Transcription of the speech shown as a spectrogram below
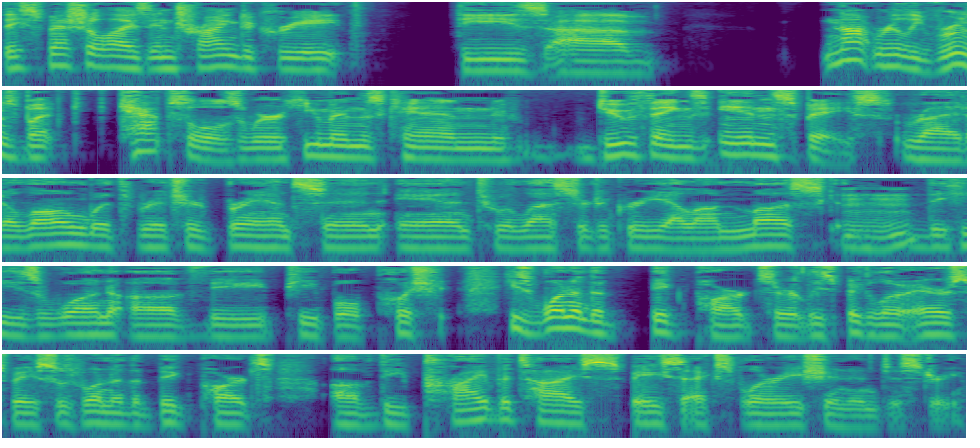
they specialize in trying to create these uh not really rooms, but capsules where humans can do things in space. Right, along with Richard Branson and to a lesser degree Elon Musk. Mm-hmm. The, he's one of the people push. He's one of the big parts, or at least Bigelow Aerospace was one of the big parts of the privatized space exploration industry.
